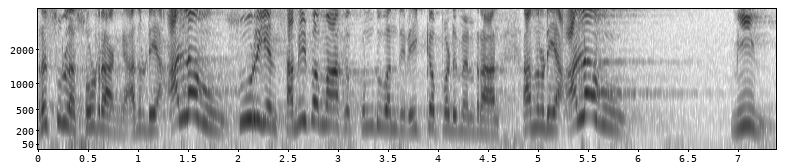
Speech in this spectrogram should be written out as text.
ரசுல்லா சொல்றாங்க அதனுடைய அளவு சூரியன் சமீபமாக கொண்டு வந்து வைக்கப்படும் என்றால் அதனுடைய அளவு மீல்.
